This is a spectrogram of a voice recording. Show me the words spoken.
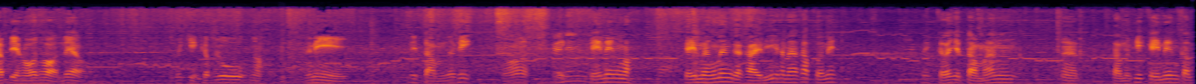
รับเตียงเขาถอดแล้วไม่กินกับลูกเนาะอันนี่นี่ต่ำนะพี่อ๋อไก่ไก่นึ่งเนาะไก่เมืองนึ่งกับไข่ดีขนาดครับตัวนี้นี่กำลังจะต่ำมันเอ่อต่ำน้ำพริกไก่นึ่งกัน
